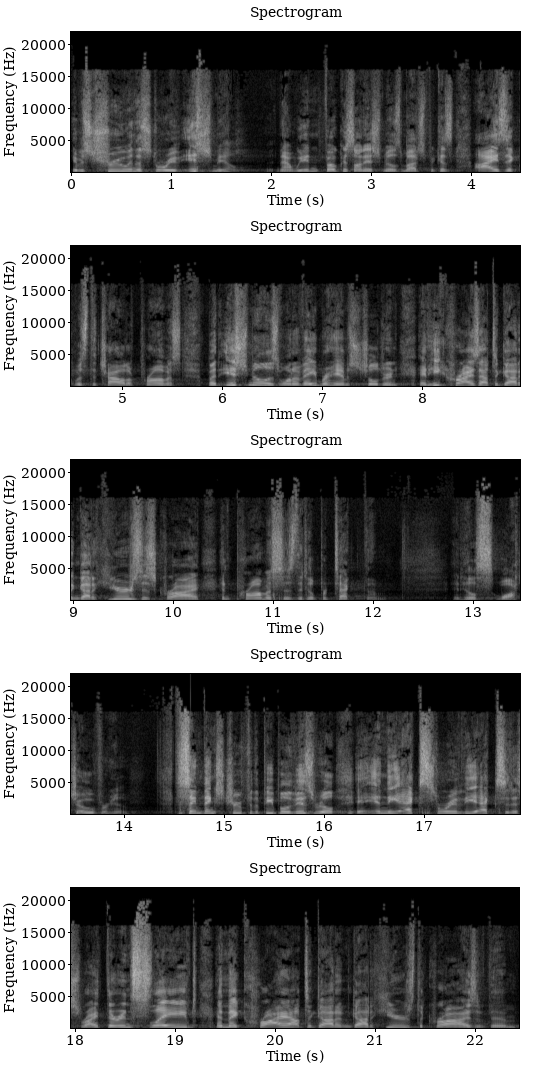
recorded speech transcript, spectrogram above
It was true in the story of Ishmael now, we didn't focus on Ishmael as much because Isaac was the child of promise. But Ishmael is one of Abraham's children, and he cries out to God, and God hears his cry and promises that he'll protect them and he'll watch over him. The same thing's true for the people of Israel in the ex story of the Exodus, right? They're enslaved and they cry out to God, and God hears the cries of them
